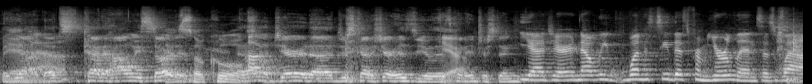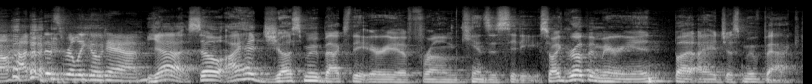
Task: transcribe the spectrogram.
but yeah, Yeah. that's kind of how we started. That's so cool. And I'll let Jared uh, just kind of share his view. That's Yeah. kind of interesting. Yeah, Jared. Now we want to see this from your lens as well. How did this really go down? Yeah, so I had just moved back to the area from Kansas City. So I grew up in Marion, but I had just moved back.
